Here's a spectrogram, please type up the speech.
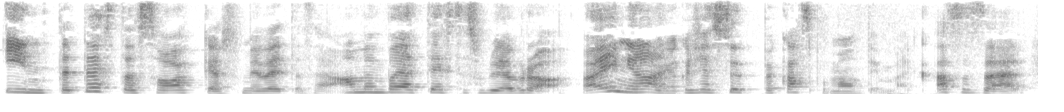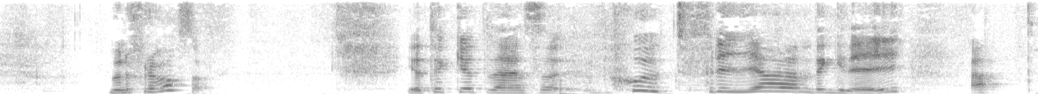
inte testa saker som jag vet att ah, men bara jag testar så blir jag bra. Jag har ingen aning, jag kanske är superkass på mountainbike. Alltså så här, men då får det vara så. Jag tycker att det är en så sjukt frigörande grej att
